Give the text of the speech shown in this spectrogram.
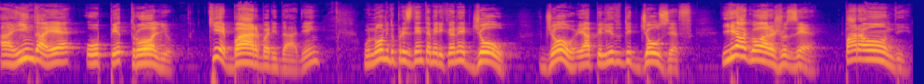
ainda é o petróleo. Que barbaridade, hein? O nome do presidente americano é Joe. Joe é apelido de Joseph. E agora, José? Para onde?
